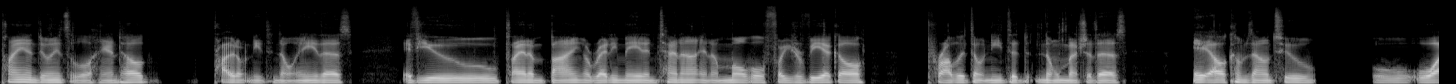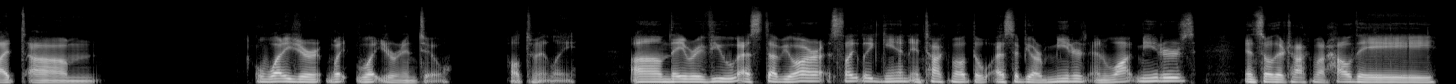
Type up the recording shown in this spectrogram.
planning on doing is a little handheld, probably don't need to know any of this. If you plan on buying a ready-made antenna and a mobile for your vehicle, probably don't need to know much of this. It all comes down to what um what are your what what you're into ultimately. Um, they review SWR slightly again and talk about the SWR meters and watt meters, and so they're talking about how they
